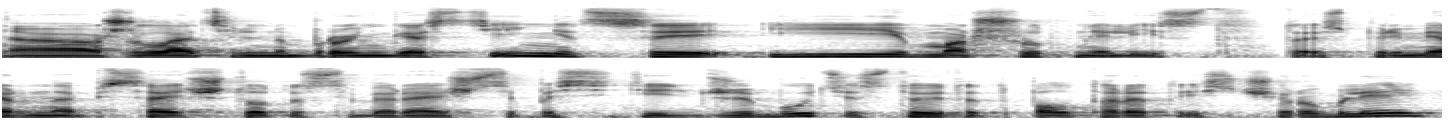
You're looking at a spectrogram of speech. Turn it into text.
а, желательно бронь гостиницы и маршрутный лист. То есть примерно написать, что ты собираешься посетить в Джибути. Стоит это полторы тысячи рублей.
